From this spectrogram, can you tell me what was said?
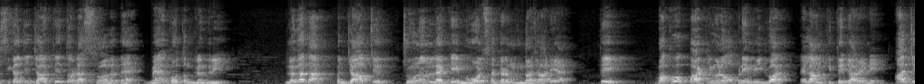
ਸ਼੍ਰੀ ਅਕਾਲ ਜੀ, ਜਾਗ 'ਤੇ ਤੁਹਾਡਾ ਸਵਾਗਤ ਹੈ। ਮੈਂ ਗੌਤਮ ਗੰਦਰੀ ਲਗਾਤਾਰ ਪੰਜਾਬ 'ਚ ਚੋਣਾਂ ਨੂੰ ਲੈ ਕੇ ਮਾਹੌਲ ਸਰਗਰਮ ਹੁੰਦਾ ਜਾ ਰਿਹਾ ਹੈ ਤੇ ਵੱਖ-ਵੱਖ ਪਾਰਟੀਆਂ ਵੱਲੋਂ ਆਪਣੇ ਉਮੀਦਵਾਰ ਐਲਾਨ ਕੀਤੇ ਜਾ ਰਹੇ ਨੇ। ਅੱਜ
